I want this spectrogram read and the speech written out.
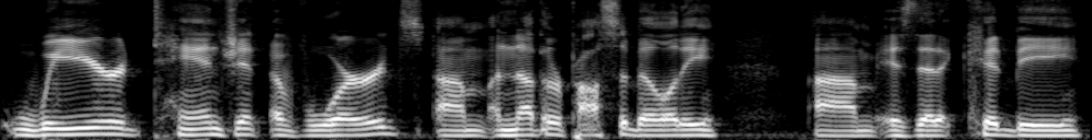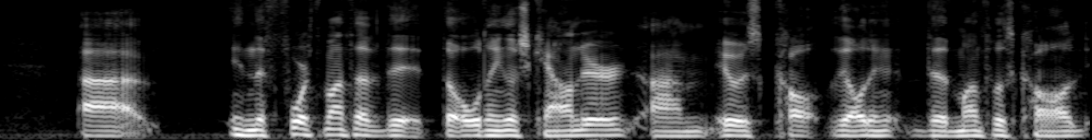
weird tangent of words. Um, another possibility um, is that it could be uh, in the fourth month of the, the Old English calendar. Um, it was called the old the month was called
